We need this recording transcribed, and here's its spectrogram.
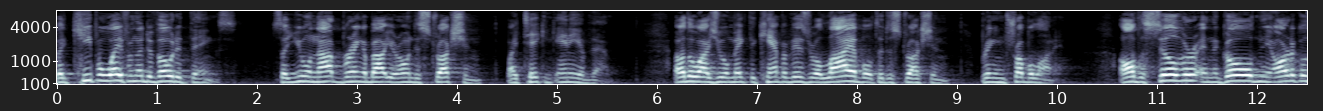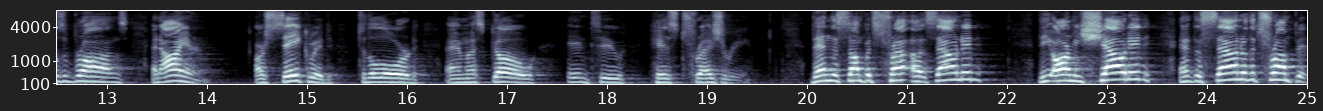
But keep away from the devoted things, so you will not bring about your own destruction by taking any of them. Otherwise, you will make the camp of Israel liable to destruction, bringing trouble on it. All the silver and the gold and the articles of bronze and iron are sacred to the Lord and must go into his treasury. Then the trumpets tra- uh, sounded, the army shouted, and at the sound of the trumpet,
